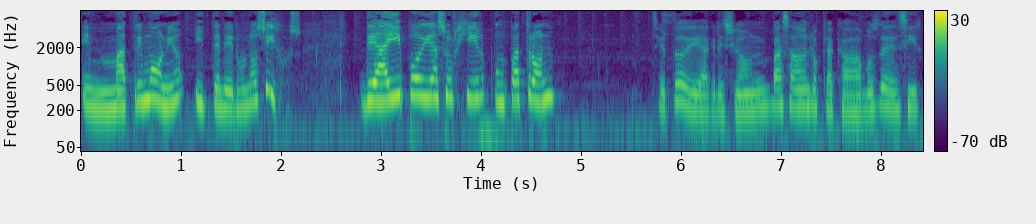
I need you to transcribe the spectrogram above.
en matrimonio y tener unos hijos. De ahí podía surgir un patrón, ¿cierto?, de agresión basado en lo que acabamos de decir,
